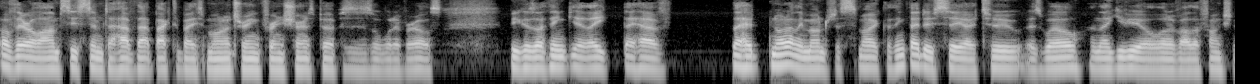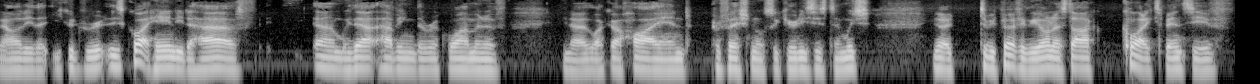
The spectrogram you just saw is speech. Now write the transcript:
of their alarm system to have that back to base monitoring for insurance purposes or whatever else. Because I think yeah they they have they had not only monitor smoke, I think they do CO two as well, and they give you a lot of other functionality that you could re- is quite handy to have um, without having the requirement of you know like a high end professional security system, which you know to be perfectly honest are quite expensive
